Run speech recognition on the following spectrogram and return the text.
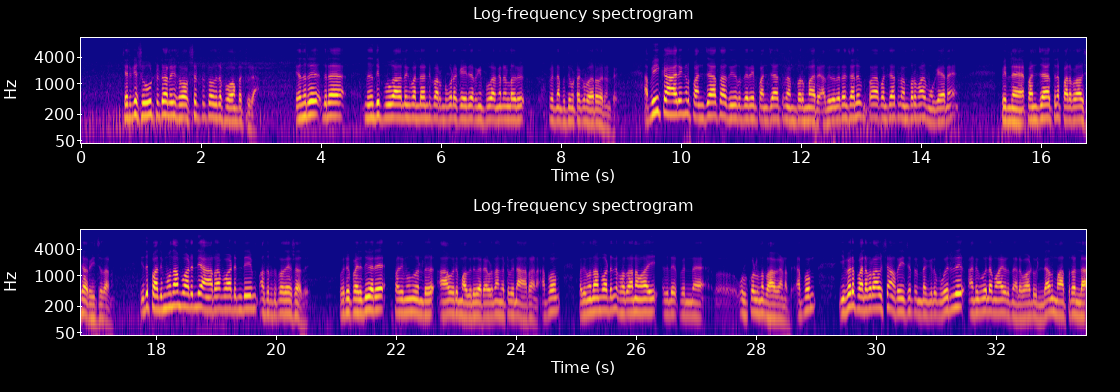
ശരിക്കും ഷൂ ഇട്ടിട്ടോ അല്ലെങ്കിൽ സോക്സ് ഇട്ടിട്ടോ അതിൽ പോകാൻ പറ്റില്ല എന്നിട്ട് ഇതിൽ നീന്തി പോവുക അല്ലെങ്കിൽ വല്ലാണ്ട് പറമ്പ് കൂടെ കയറി ഇറങ്ങി പോവുക അങ്ങനെയുള്ള ഒരു പിന്നെ ബുദ്ധിമുട്ടൊക്കെ വേറെ വരുന്നുണ്ട്. അപ്പോൾ ഈ കാര്യങ്ങൾ പഞ്ചായത്ത് അധികൃതരെയും പഞ്ചായത്ത് മെമ്പർമാർ അധികൃതരെന്ന് വെച്ചാലും പ- പഞ്ചായത്ത് മെമ്പർമാർ മുഖേന പിന്നെ പഞ്ചായത്തിനെ പല പ്രാവശ്യം അറിയിച്ചതാണ്. ഇത് പതിമൂന്നാം വാർഡിന്റെയും ആറാം വാർഡിന്റെയും അതിർത്തി പ്രദേശം അത്. ഒരു പരിധി വരെ പതിമൂന്ന് ഉണ്ട് ആ ഒരു മതിൽ വരെ അവിടുന്ന് അങ്ങോട്ട് പിന്നെ ആറാണ്. അപ്പം പതിമൂന്നാം വാർഡിന് പ്രധാനമായി ഇതിൽ പിന്നെ ഉൾക്കൊള്ളുന്ന ഭാഗമാണത്. അപ്പം ഇവരെ പല പ്രാവശ്യം അറിയിച്ചിട്ടുണ്ടെങ്കിലും ഒരു അനുകൂലമായ ഒരു നിലപാടും ഇല്ലയെന്ന് മാത്രമല്ല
